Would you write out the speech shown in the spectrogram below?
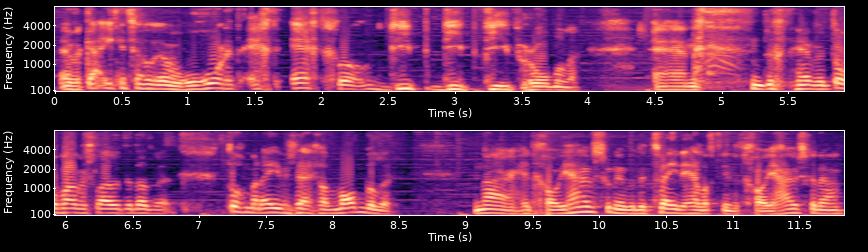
En we kijken het zo en we horen het echt, echt gewoon diep, diep, diep rommelen. En toen hebben we toch maar besloten dat we toch maar even zijn gaan wandelen naar het Gooihuis. Toen hebben we de tweede helft in het Gooihuis gedaan.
